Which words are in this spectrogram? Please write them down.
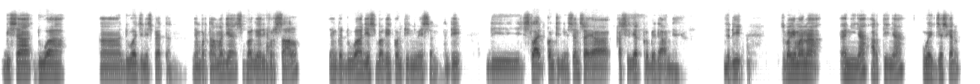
bisa dua uh, dua jenis pattern. Yang pertama dia sebagai reversal, yang kedua dia sebagai continuation. Nanti di slide continuation saya kasih lihat perbedaannya. Jadi sebagaimana ininya artinya wedges kan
